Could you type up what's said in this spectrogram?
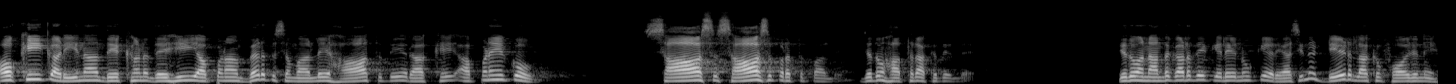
ਔਖੀ ਘੜੀ ਨਾ ਦੇਖਣ ਦੇਹੀ, ਆਪਣਾ ਬਿਰਤ ਸੰਭਾਲੇ, ਹਾਥ ਦੇ ਰਾਖੇ ਆਪਣੇ ਕੋ। ਸਾਸ ਸਾਸ ਪ੍ਰਤਪਾਲੇ ਜਦੋਂ ਹੱਥ ਰੱਖ ਦਿੰਦਾ ਜਦੋਂ ਆਨੰਦਗੜ੍ਹ ਦੇ ਕਿਲੇ ਨੂੰ ਘੇਰਿਆ ਸੀ ਨਾ 1.5 ਲੱਖ ਫੌਜ ਨੇ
